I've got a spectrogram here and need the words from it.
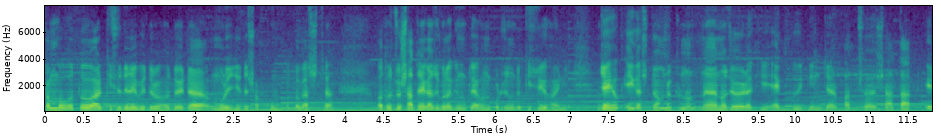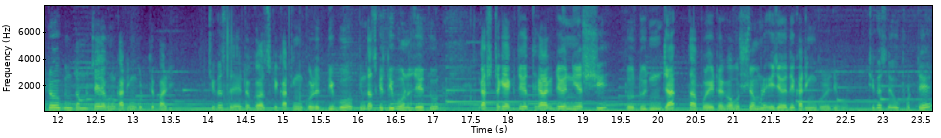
সম্ভবত আর কিছুদিনের ভিতরে হয়তো এটা মরে যেতে সক্ষম হতো গাছটা। অথচ সাথের গাছগুলো কিন্তু এখন পর্যন্ত কিছুই হয়নি। যাই হোক, এই গাছটা আমরা একটু নজরে রাখি। এক, দুই, তিন, চার, পাঁচ, ছয়, সাত, আট। এটাও কিন্তু আমরা চাইলে এখন কাটিং করতে পারি। ঠিক আছে? এটাকে আজকে কাটিং করে দিব। কিন্তু আজকে দিব না। যেহেতু গাছটাকে এক জায়গা থেকে আরেক জায়গায় নিয়ে আসছি, তো দুই দিন যাক। তারপর এটাকে অবশ্যই আমরা এই জায়গাতে কাটিং করে দিব। ঠিক আছে? উপর থেকে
